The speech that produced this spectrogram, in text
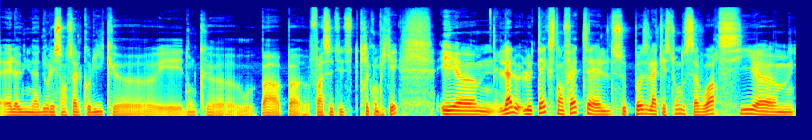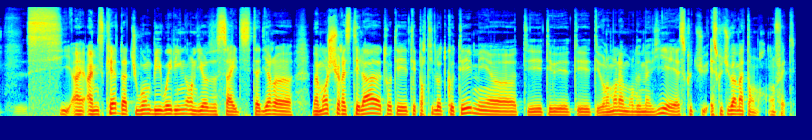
elle a une adolescence alcoolique euh, et donc pas, pas, enfin c'était très compliqué. Et là, le, texte, en fait, elle se pose la question de savoir si, si I- I'm scared that you won't be waiting on the other side. C'est-à-dire, bah moi je suis resté là, toi t'es es parti de l'autre côté, mais t'es t'es- t'es vraiment l'amour de ma vie et est-ce que tu, est-ce que tu vas m'attendre en fait?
